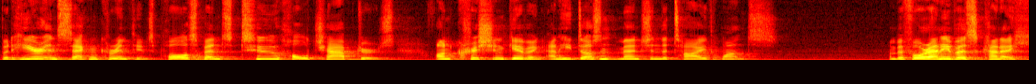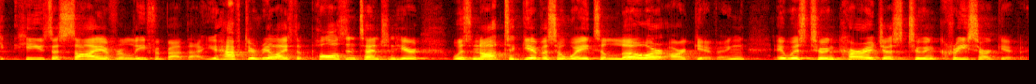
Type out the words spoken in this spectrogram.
But here in 2 Corinthians, Paul spends two whole chapters on Christian giving, and he doesn't mention the tithe once. And before any of us kind of heaves a sigh of relief about that, you have to realize that Paul's intention here was not to give us a way to lower our giving, it was to encourage us to increase our giving.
